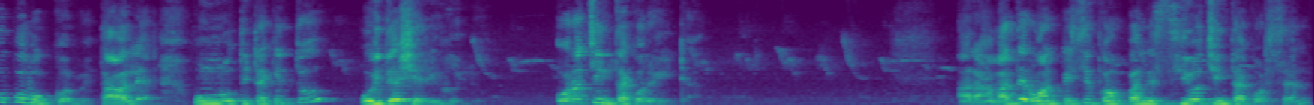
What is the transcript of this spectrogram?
উপভোগ করবে। তাহলে উন্নতিটা কিন্তু ওই দেশেরই হইল। ওরা চিন্তা করে এটা আর আমাদের ওয়ান পিসি কোম্পানির সিও চিন্তা করছেন,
